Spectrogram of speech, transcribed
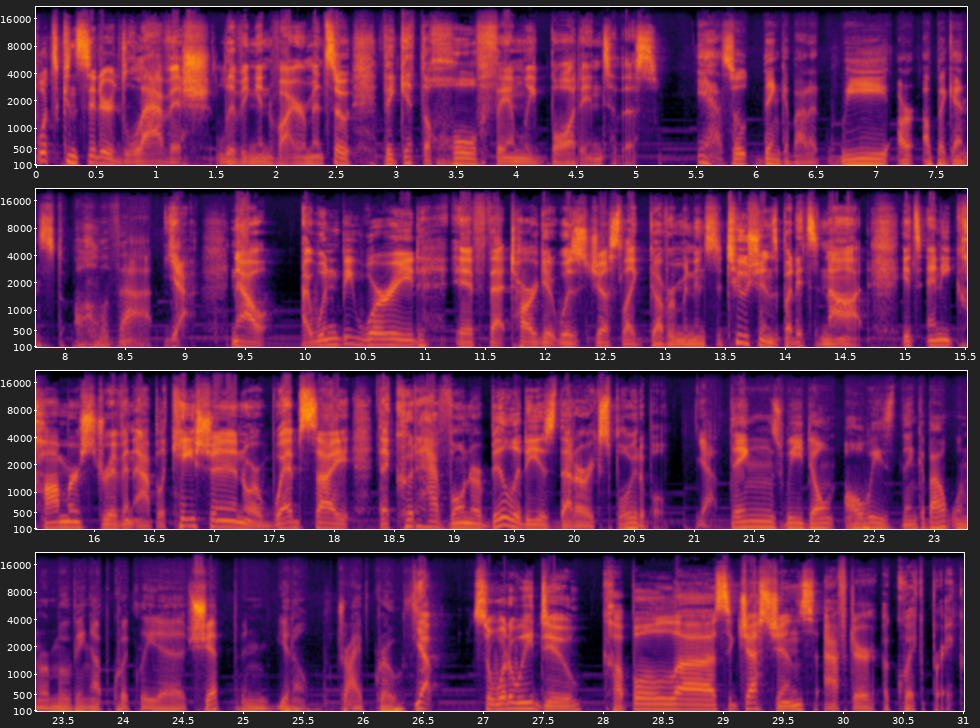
what's considered lavish living environment. So they get the whole family bought into this. Yeah, so think about it. We are up against all of that. Yeah. Now, I wouldn't be worried if that target was just like government institutions, but it's not. It's any commerce driven application or website that could have vulnerabilities that are exploitable. Yeah, things we don't always think about when we're moving up quickly to ship and, you know, drive growth. Yep. So, what do we do? Couple uh, suggestions after a quick break.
